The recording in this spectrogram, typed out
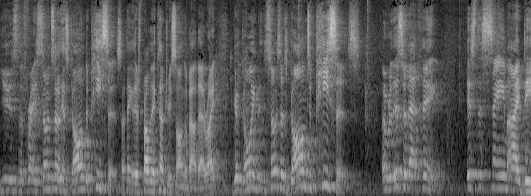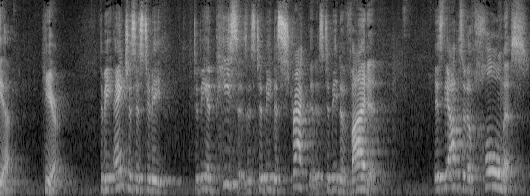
use the phrase so and so has gone to pieces. I think there's probably a country song about that, right? Going so and so's gone to pieces over this or that thing. It's the same idea here. To be anxious is to be to be in pieces, is to be distracted, is to be divided. It's the opposite of wholeness.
